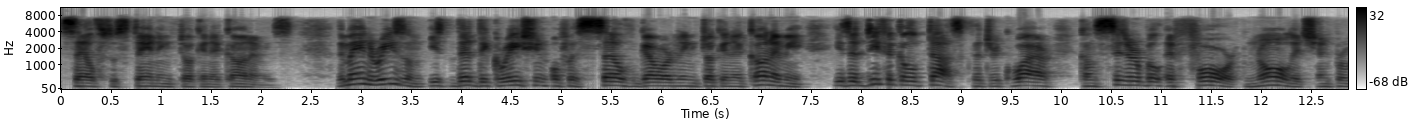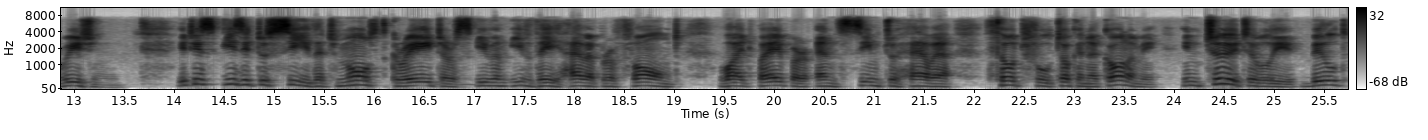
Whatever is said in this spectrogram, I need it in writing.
self-sustaining token economies. The main reason is that the creation of a self-governing token economy is a difficult task that requires considerable effort, knowledge and provision. It is easy to see that most creators, even if they have a profound white paper and seem to have a thoughtful token economy, intuitively build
